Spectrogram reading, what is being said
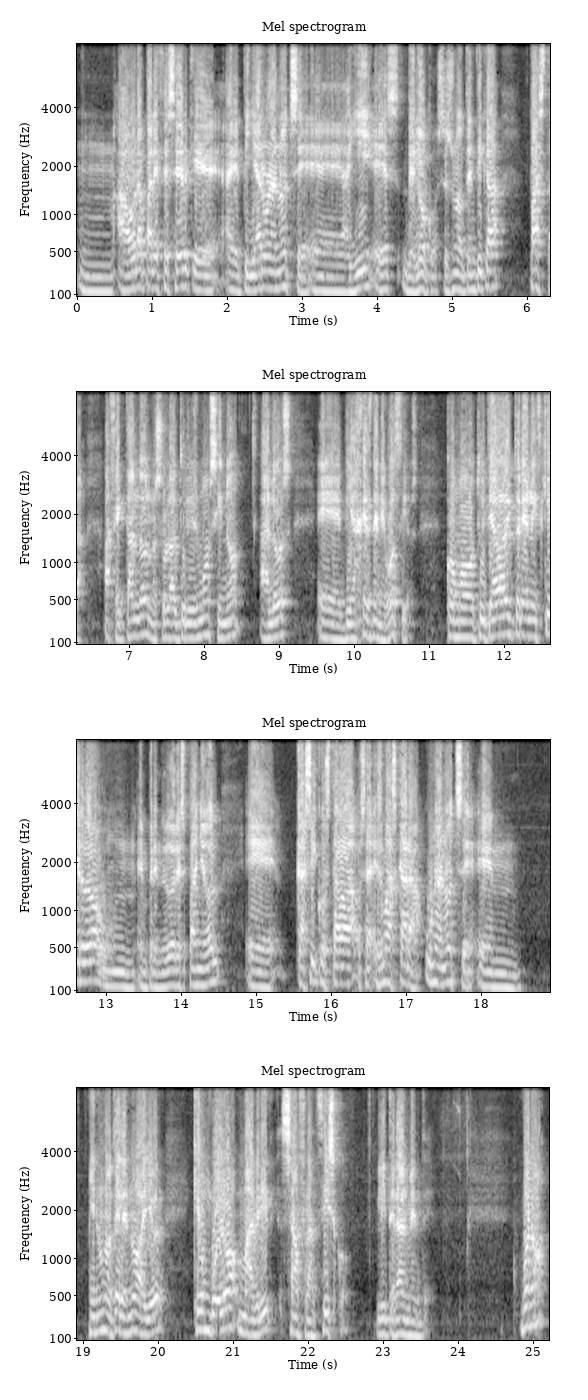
mm, ahora parece ser que eh, pillar una noche allí es de locos, es una auténtica pasta, afectando no solo al turismo, sino a los viajes de negocios. Como tuiteaba Victoriano Izquierdo, un emprendedor español, casi costaba, o sea, es más cara una noche en, en un hotel en Nueva York que un vuelo Madrid-San Francisco, literalmente. Bueno,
